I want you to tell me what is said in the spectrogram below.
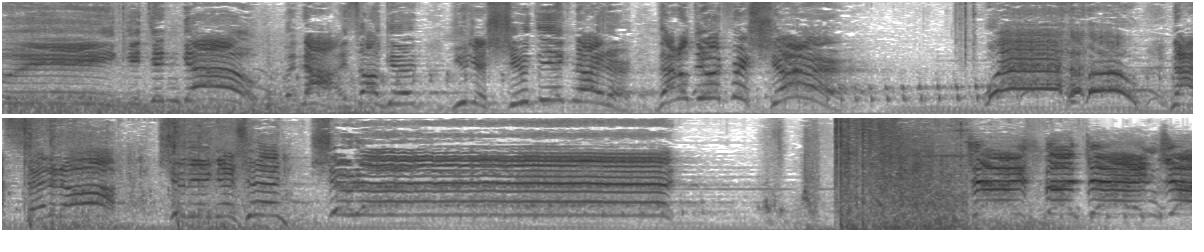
Weak! It didn't go! But nah, it's all good. You just shoot the igniter. That'll do it for sure! Woo! Now set it off! Shoot the ignition! Shoot it! Taste the danger!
